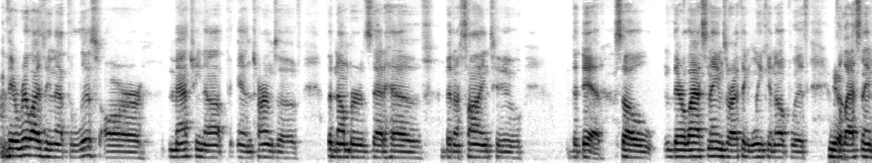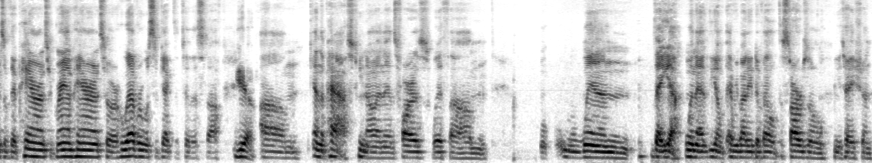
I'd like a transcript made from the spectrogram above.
they're realizing that the lists are matching up in terms of the numbers that have been assigned to the dead. So their last names are, I think, linking up with Yeah. the last names of their parents or grandparents or whoever was subjected to this stuff Yeah. um, in the past, you know, and as far as with um, when they, yeah, when that, you know, everybody developed the Starzl mutation,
